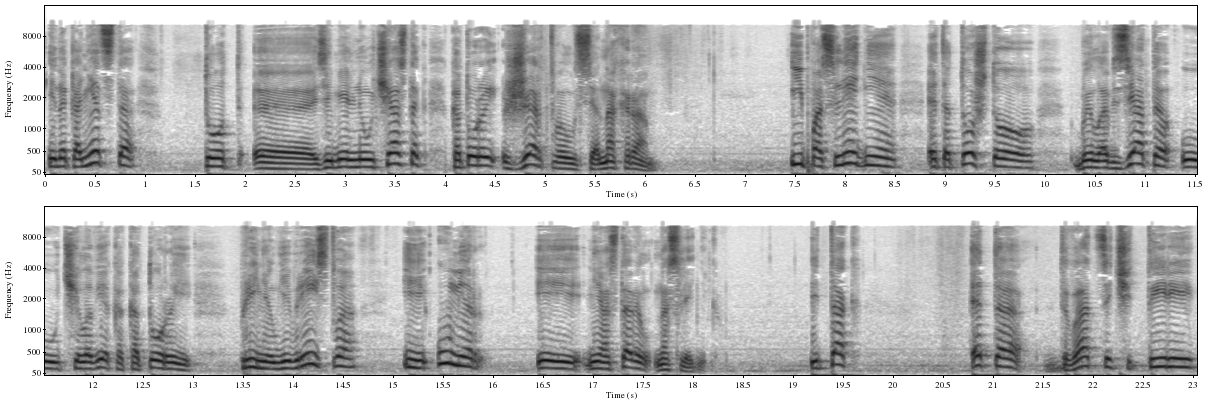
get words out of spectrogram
И, наконец-то, тот э, земельный участок, который жертвовался на храм. И последнее – это то, что было взято у человека, который принял еврейство и умер, и не оставил наследников. Итак, это 24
